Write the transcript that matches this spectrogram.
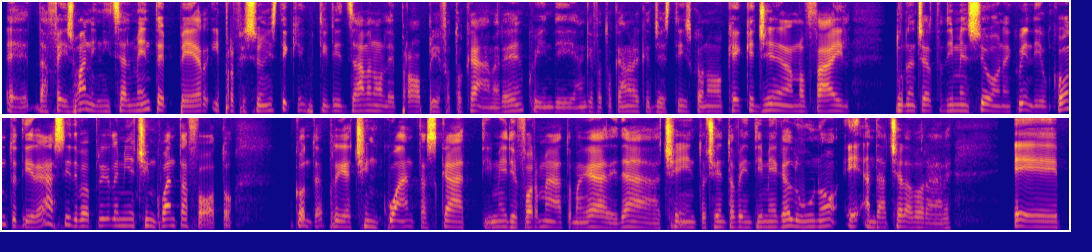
eh, da Phase One inizialmente per i professionisti che utilizzavano le proprie fotocamere, quindi anche fotocamere che gestiscono, che, che generano file di una certa dimensione, quindi un conto è dire ah sì devo aprire le mie 50 foto conto aprire 50 scatti medio formato magari da 100-120 mega l'uno e andarci a lavorare. E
